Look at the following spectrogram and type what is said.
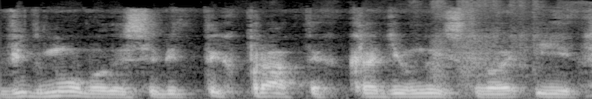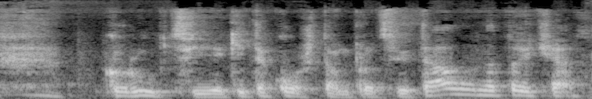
відмовилися від тих практик крадівництва і корупції, які також там процвітали на той час.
